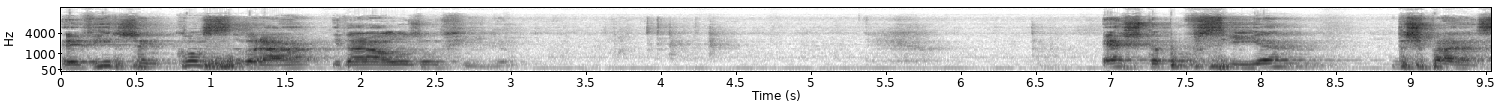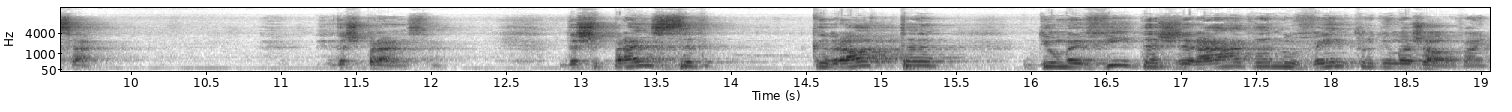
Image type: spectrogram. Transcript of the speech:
A Virgem conceberá e dará à luz um filho. Esta profecia de esperança, de esperança, de esperança que brota de uma vida gerada no ventre de uma jovem.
